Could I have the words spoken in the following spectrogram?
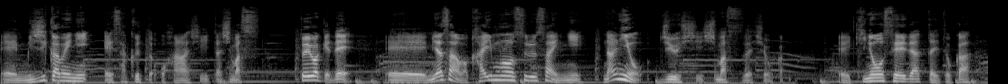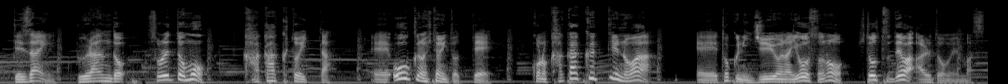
えー短めに、えーサクッとお話しいたします。というわけで、えー皆さんは買い物をする際に何を重視しますでしょうか？えー機能性であったりとか、デザイン、ブランド、それとも価格といった、えー多くの人にとって、この価格っていうのは、えー特に重要な要素の一つではあると思います。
